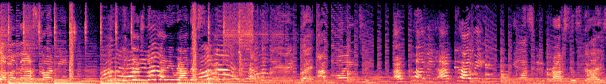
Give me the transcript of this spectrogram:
got my mask on me. But there's nobody around us, so I don't really have to wear it. But I'm going to. I'm coming. I'm coming. He wants me to cross this, guys.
